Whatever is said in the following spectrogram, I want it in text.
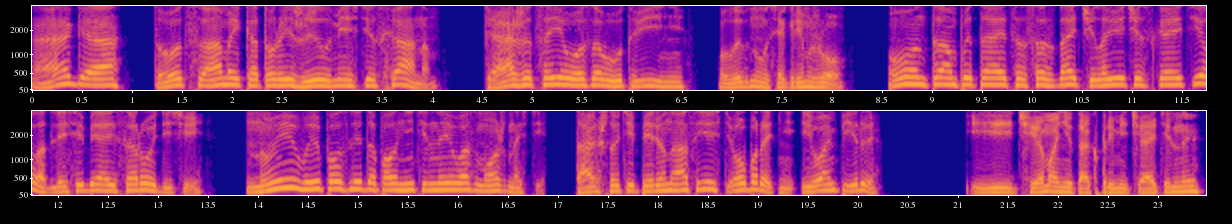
«Ага, тот самый, который жил вместе с ханом. Кажется, его зовут Вини», – улыбнулся Гримжоу. «Он там пытается создать человеческое тело для себя и сородичей». Ну и выползли дополнительные возможности. Так что теперь у нас есть оборотни и вампиры. И чем они так примечательны?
